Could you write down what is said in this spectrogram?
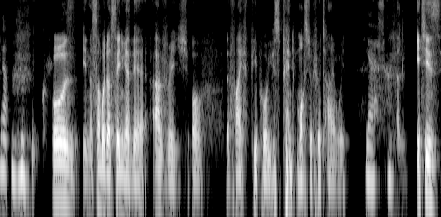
yeah. Because you know somebody was saying you're the average of the five people you spend most of your time with Yes. Um, it is,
